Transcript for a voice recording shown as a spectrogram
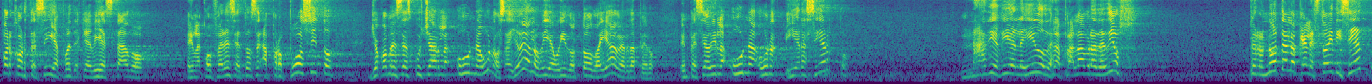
por cortesía, pues de que había estado en la conferencia. Entonces, a propósito, yo comencé a escucharla una a una. O sea, yo ya lo había oído todo allá, ¿verdad? Pero empecé a oírla una a una y era cierto. Nadie había leído de la palabra de Dios. Pero note lo que le estoy diciendo.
